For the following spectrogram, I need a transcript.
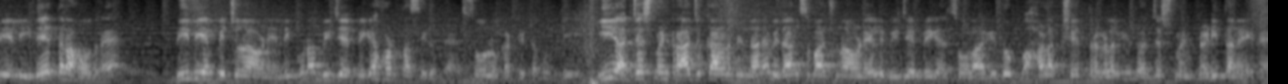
ಪಿಯಲ್ಲಿ ಇದೇ ಥರ ಹೋದರೆ ಬಿ ಬಿ ಎಂ ಪಿ ಚುನಾವಣೆಯಲ್ಲಿ ಕೂಡ ಬಿಜೆಪಿಗೆ ಹೊಡೆತ ಸಿಗುತ್ತೆ, ಸೋಲು ಕಟ್ಟಿಟ್ಟ ಬುದ್ಧಿ. ಈ ಅಡ್ಜಸ್ಟ್ಮೆಂಟ್ ರಾಜಕಾರಣದಿಂದಾನೇ ವಿಧಾನಸಭಾ ಚುನಾವಣೆಯಲ್ಲಿ ಬಿಜೆಪಿಗೆ ಸೋಲಾಗಿದ್ದು ಬಹಳ ಕ್ಷೇತ್ರಗಳಲ್ಲಿ ಇದು ಅಡ್ಜಸ್ಟ್ಮೆಂಟ್ ನಡೀತಾನೆ ಇದೆ.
